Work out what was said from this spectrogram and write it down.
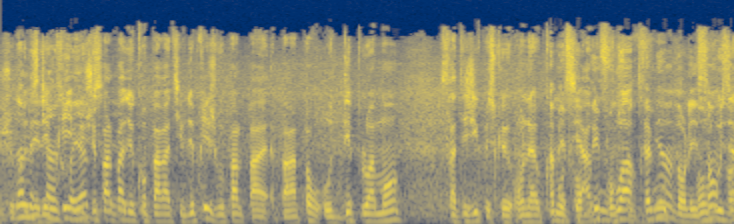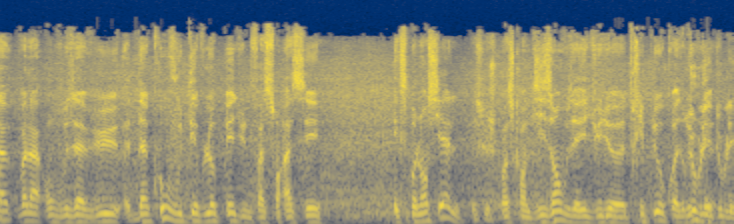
je Non, connais les prix, mais je parle c'est- pas de comparatif de prix. Je vous parle par, par rapport au déploiement stratégique, parce qu'on a commencé à Franprix vous voir très bien dans les on centres. Vous a, voilà, on vous a vu d'un coup vous développer d'une façon assez exponentielle, parce que je pense qu'en 10 ans vous avez dû euh, tripler ou quadrupler. Doublé, doublé.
